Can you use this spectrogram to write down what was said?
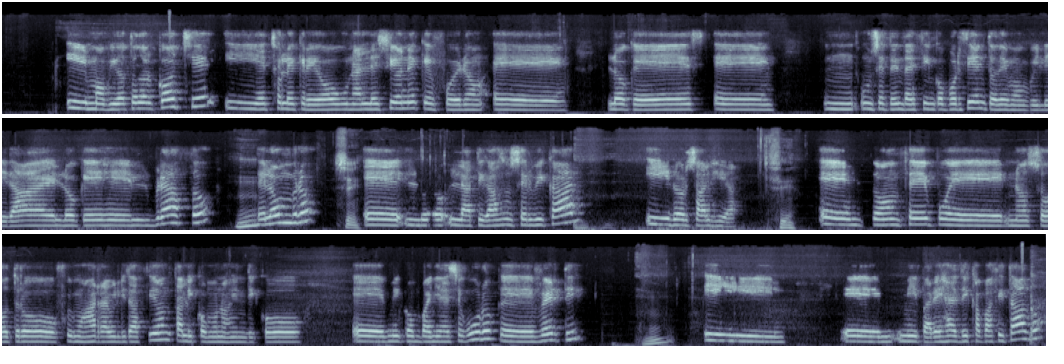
y movió todo el coche y esto le creó unas lesiones que fueron eh, lo que es eh, mm, un 75% de movilidad en lo que es el brazo, ¿Mm? del hombro, Sí. eh, lo- latigazo cervical y dorsalgia. Sí. Entonces, pues nosotros fuimos a rehabilitación, tal y como nos indicó eh, mi compañía de seguro, que es Berti, Ujú. y eh, mi pareja es discapacitado,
